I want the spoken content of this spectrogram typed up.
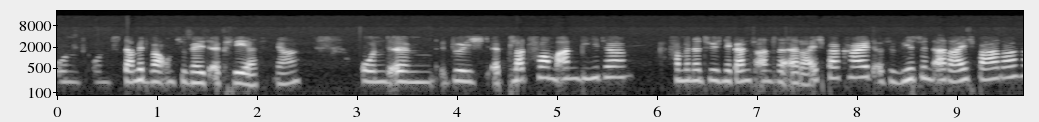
und, und damit war unsere Welt erklärt. Ja. Und ähm, durch äh, Plattformanbieter haben wir natürlich eine ganz andere Erreichbarkeit. Also wir sind erreichbarer.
